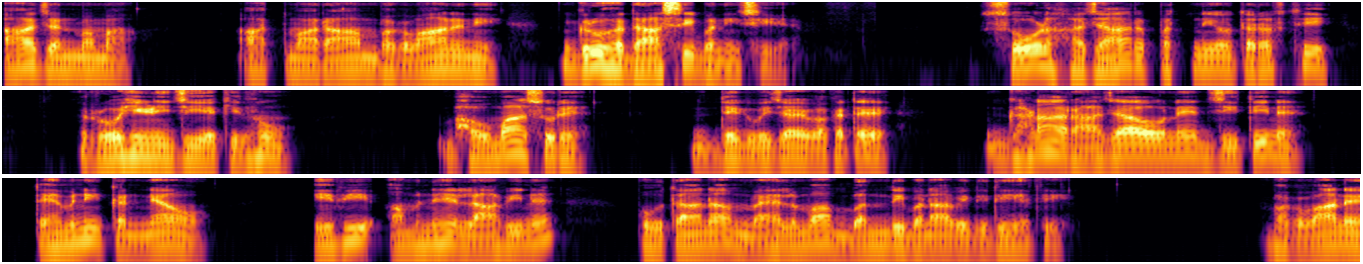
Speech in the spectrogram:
આ જન્મમાં આત્મારામ ભગવાનની ગૃહદાસી બની છીએ. સોળ હજાર પત્નીઓ તરફથી રોહિણીજીએ કીધું, ભૌમાસુરે, દિગ્વિજય વખતે ઘણા રાજાઓને જીતીને તેમની કન્યાઓ એવી અમને લાવીને પોતાના મહેલમાં બંદી બનાવી દીધી હતી. ભગવાને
